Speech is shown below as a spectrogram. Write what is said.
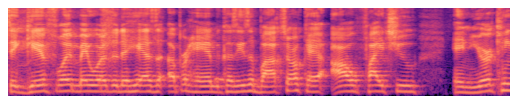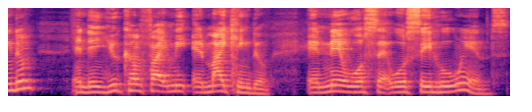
to give Floyd Mayweather that he has the upper hand because he's a boxer. Okay, I'll fight you in your kingdom, and then you come fight me in my kingdom, and then we'll set we'll see who wins.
